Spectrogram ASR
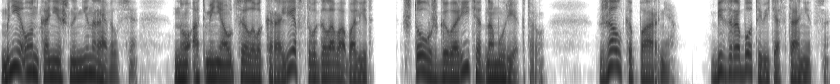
Мне он, конечно, не нравился, но от меня у целого королевства голова болит. Что уж говорить одному ректору. Жалко парня. Без работы ведь останется.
